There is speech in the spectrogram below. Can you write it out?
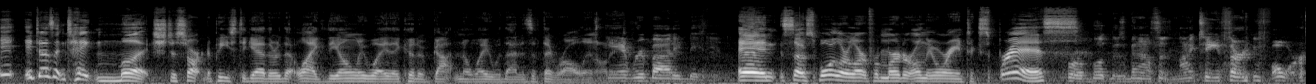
it, it doesn't take much to start to piece together that like the only way they could have gotten away with that is if they were all in on it. Everybody did it And so, spoiler alert for Murder on the Orient Express. for a book that's been out since 1934.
